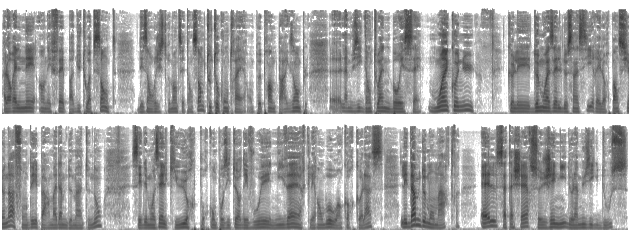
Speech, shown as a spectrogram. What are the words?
Alors elle n'est en effet pas du tout absente des enregistrements de cet ensemble, tout au contraire. On peut prendre par exemple euh, la musique d'Antoine Boesset, moins connue que les Demoiselles de Saint-Cyr et leur pensionnat fondé par Madame de Maintenon, ces demoiselles qui eurent pour compositeurs dévoués Niver, Clérambault ou encore Colas, les Dames de Montmartre, elles s'attachèrent ce génie de la musique douce,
